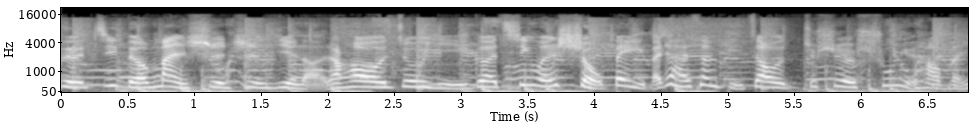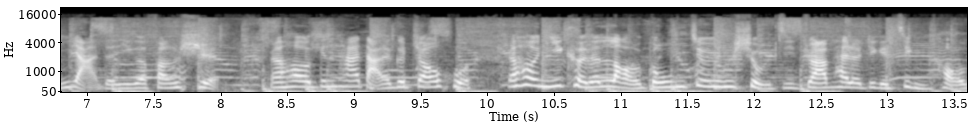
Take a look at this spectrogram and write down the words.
的基德曼氏致意了，然后就以一个亲吻手背语吧，这还算比较就是淑女哈文雅的一个方式，然后跟他打了个招呼，然后妮可的老公就用手机抓拍了这个镜头。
